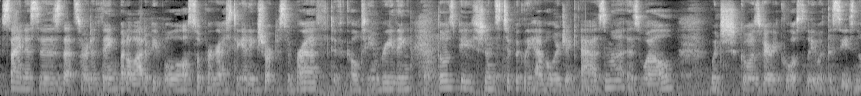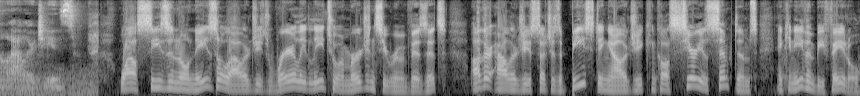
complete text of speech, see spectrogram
sinuses, that sort of thing. But a lot of people will also progress to getting shortness of breath, difficulty in breathing. Those patients typically have allergic asthma as well, which goes very closely with the seasonal allergies. While seasonal nasal allergies rarely lead to emergency room visits, other allergies such as a bee sting allergy can cause serious symptoms and can even be fatal.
